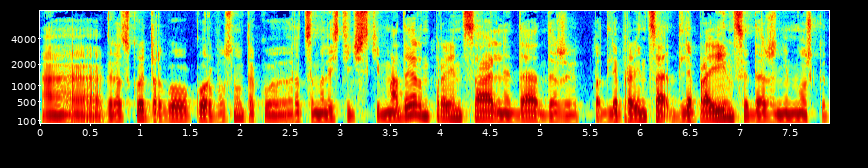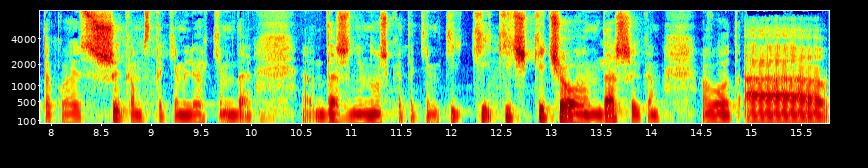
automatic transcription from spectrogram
А городской торговый корпус, ну, такой рационалистический модерн провинциальный, да, даже для, провинци... для провинции даже немножко такой с шиком, с таким легким, да, даже немножко таким кич кичевым, да, шиком, вот. А,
